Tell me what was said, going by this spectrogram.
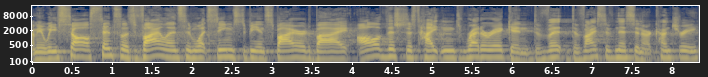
I mean, we saw senseless violence in what seems to be inspired by all of this just heightened rhetoric and div- divisiveness in our country.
